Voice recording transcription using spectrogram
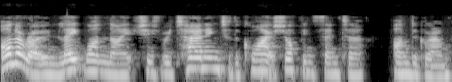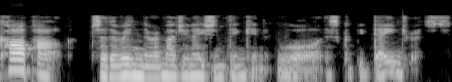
On her own, late one night, she's returning to the quiet shopping centre underground car park. So they're in their imagination thinking, oh, this could be dangerous.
